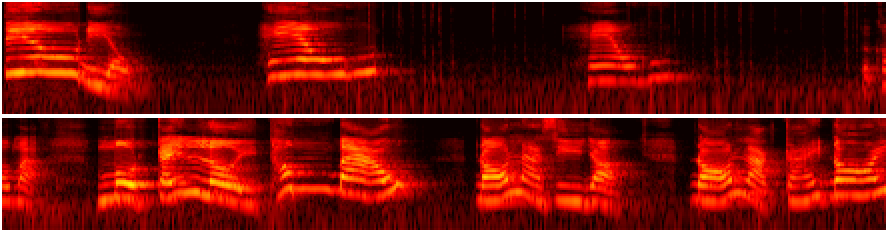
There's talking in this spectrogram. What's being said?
Tiêu điều Heo hút Heo hút được không ạ? À? một cái lời thông báo, đó là gì nhở đó là cái đói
